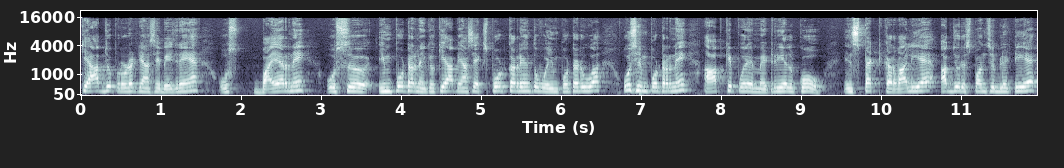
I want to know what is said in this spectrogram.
कि आप जो प्रोडक्ट यहाँ से भेज रहे हैं, उस बायर ने, उस इंपोर्टर ने, क्योंकि आप यहाँ से एक्सपोर्ट कर रहे हैं तो वो इंपोर्टर हुआ, उस इंपोर्टर ने आपके पूरे मटेरियल को इंस्पेक्ट करवा लिया है। अब जो रिस्पॉन्सिबिलिटी है,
